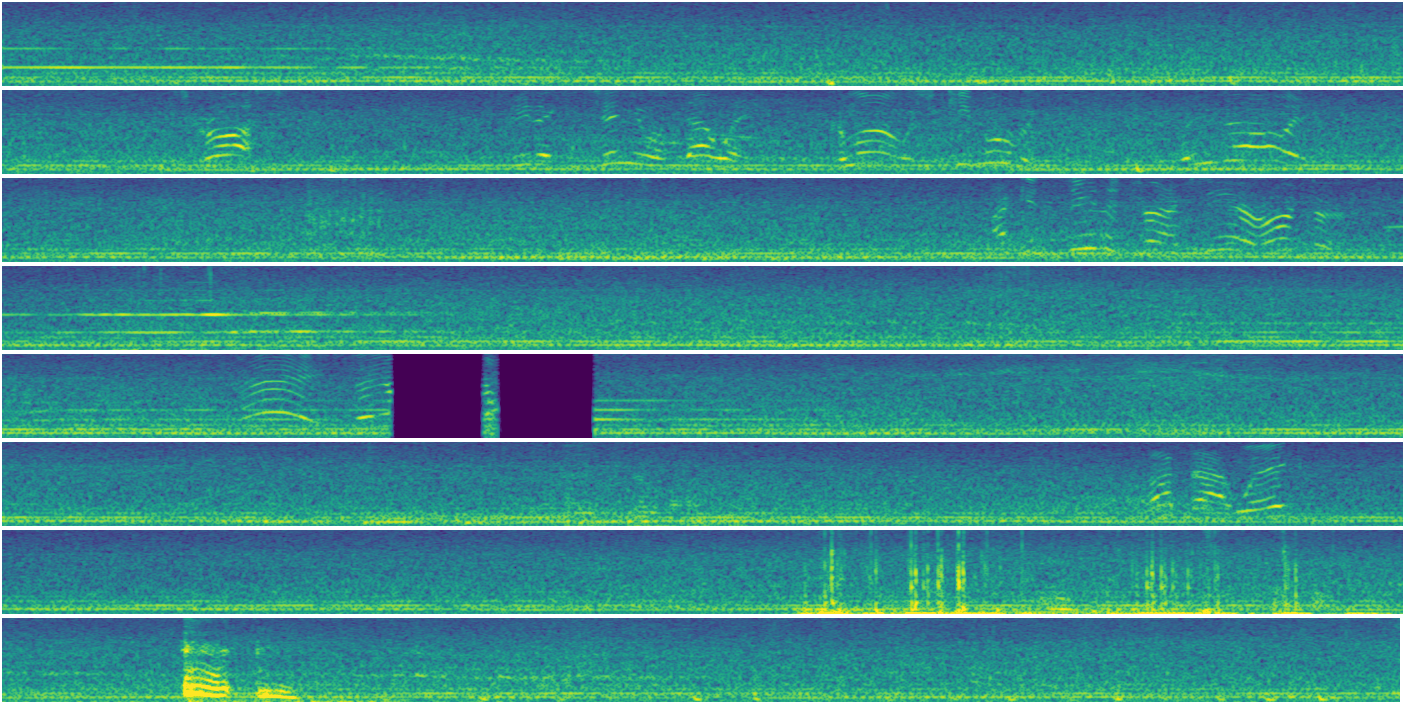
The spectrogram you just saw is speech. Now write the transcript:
See, they continue up that way. Come on, we should keep moving. Where are you going? I can see the tracks here, Arthur. Hey, stay Not that way. The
